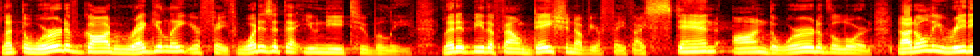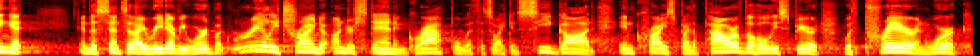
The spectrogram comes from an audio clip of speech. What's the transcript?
Let the Word of God regulate your faith. What is it that you need to believe? Let it be the foundation of your faith. I stand on the Word of the Lord, not only reading it in the sense that I read every word, but really trying to understand and grapple with it so I can see God in Christ by the power of the Holy Spirit with prayer and work,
